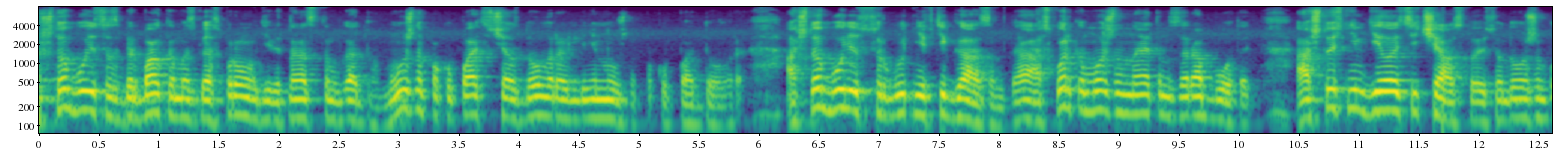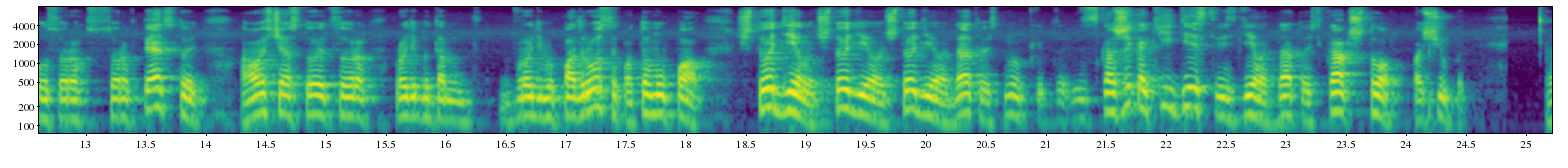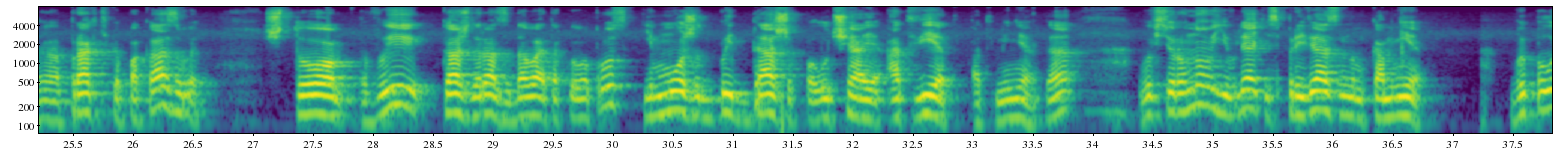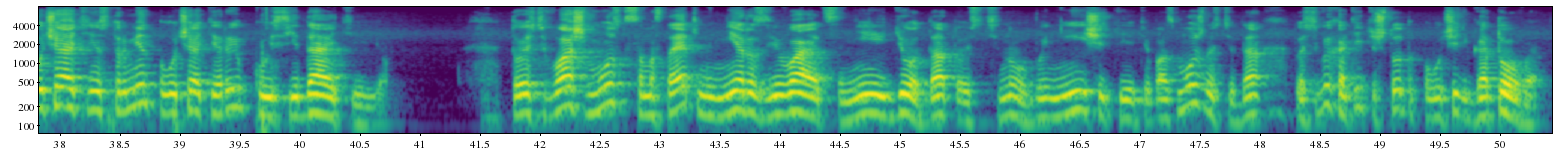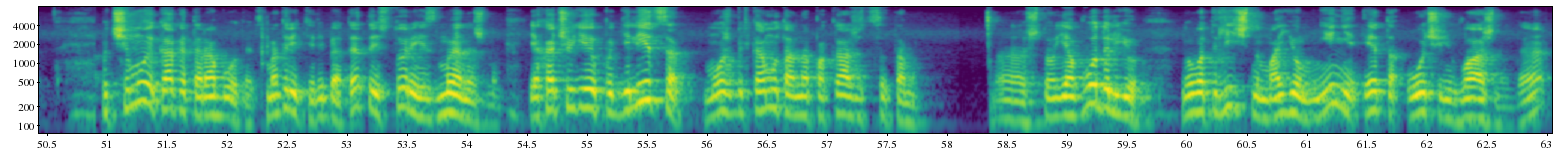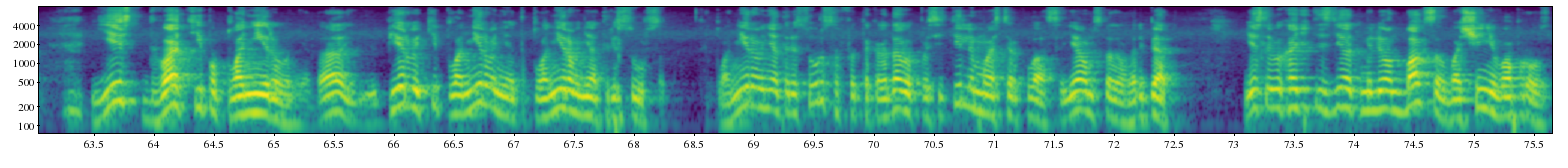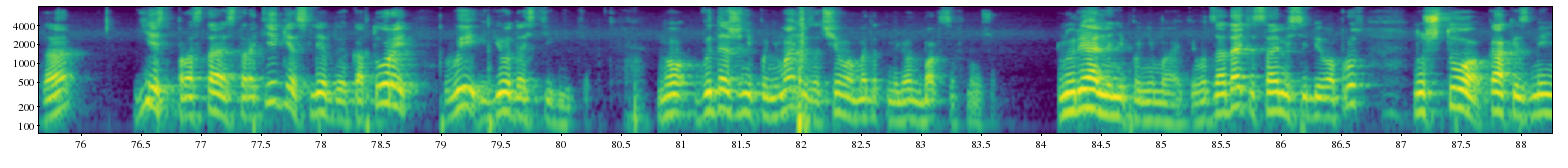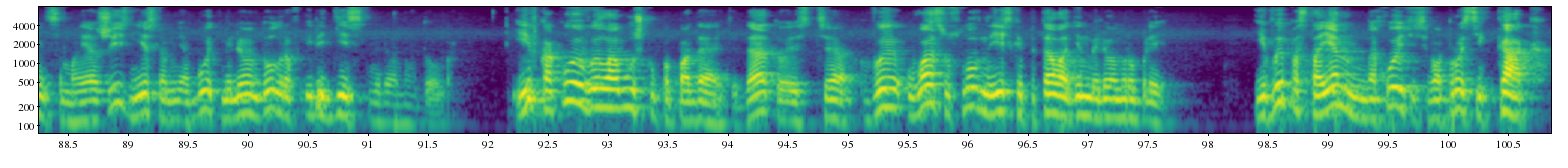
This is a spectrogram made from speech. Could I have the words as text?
что будет со Сбербанком и с Газпромом в 2019 году? Нужно покупать сейчас доллары или не нужно покупать доллары? А что будет с Сургутнефтегазом? Да? А сколько можно на этом заработать? А что с ним делать сейчас? То есть он должен был 40, 45 стоить, а он сейчас стоит 40, вроде бы там, вроде бы подрос и потом упал. Что делать? Что делать? Что делать? Да? То есть, ну, скажи, какие действия сделать? Да? То есть, как, что пощупать? Э, практика показывает, что вы каждый раз задавая такой вопрос, и может быть даже получая ответ от меня, да, вы все равно являетесь привязанным ко мне. Вы получаете инструмент, получаете рыбку и съедаете ее. То есть ваш мозг самостоятельно не развивается, не идет, да, то есть ну, вы не ищете эти возможности, да, то есть вы хотите что-то получить готовое. Почему и как это работает? Смотрите, ребят, это история из менеджмента. Я хочу ею поделиться, может быть кому-то она покажется там, э, что я водолью, но вот лично мое мнение это очень важно. Да? Есть два типа планирования. Да? Первый тип планирования это планирование от ресурсов. Планирование от ресурсов это когда вы посетили мастер-класс, и я вам сказал, ребят, если вы хотите сделать миллион баксов, вообще не вопрос, да? Есть простая стратегия, следуя которой вы ее достигнете. Но вы даже не понимаете, зачем вам этот миллион баксов нужен. Ну реально не понимаете. Вот задайте сами себе вопрос, ну что, как изменится моя жизнь, если у меня будет миллион долларов или 10 миллионов долларов. И в какую вы ловушку попадаете, да, то есть э, вы, у вас условно есть капитал 1 миллион рублей. И вы постоянно находитесь в вопросе «как?».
